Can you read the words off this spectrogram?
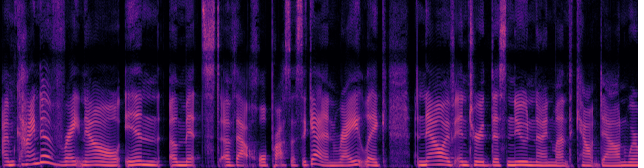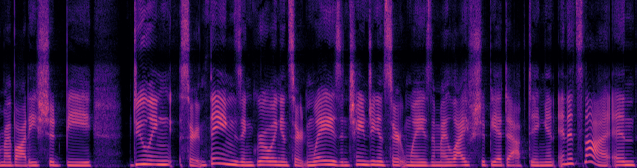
I'm kind of right now in amidst of that whole process again, right? Like now I've entered this new nine month countdown where my body should be doing certain things and growing in certain ways and changing in certain ways and my life should be adapting and, and it's not and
